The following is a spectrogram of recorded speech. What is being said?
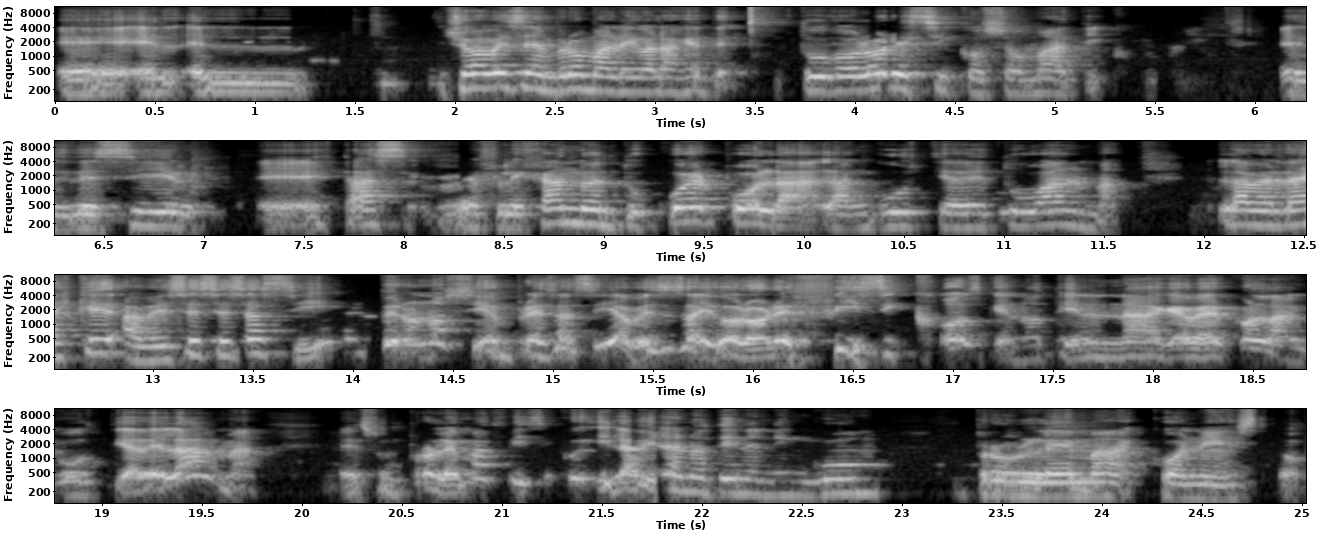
Eh, yo a veces en broma le digo a la gente, tu dolor es psicosomático, es decir, eh, estás reflejando en tu cuerpo la, angustia de tu alma. La verdad es que a veces es así, pero no siempre es así. A veces hay dolores físicos que no tienen nada que ver con la angustia del alma. Es un problema físico y la vida no tiene ningún problema con esto.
